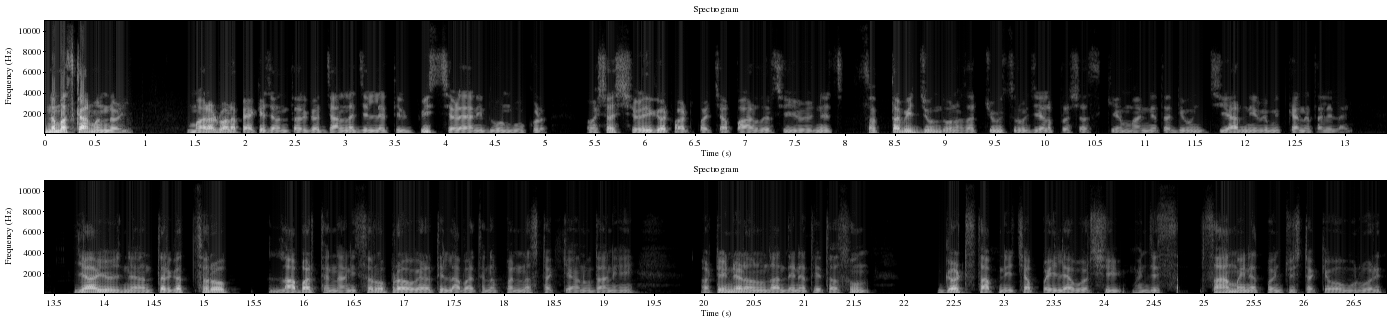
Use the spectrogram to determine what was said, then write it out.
नमस्कार मंडळी. मराठवाडा पॅकेज अंतर्गत जालना जिल्ह्यातील वीस शेळ्या आणि दोन बोकड अशा शेळीगट वाटपाच्या पारदर्शी योजनेत सत्तावीस जून दोन हजार चोवीस रोजी याला प्रशासकीय मान्यता देऊन जी आर निर्मित करण्यात आलेला आहे. या योजनेअंतर्गत सर्व लाभार्थ्यांना आणि सर्व प्रवर्गातील लाभार्थ्यांना पन्नास टक्के अनुदान हे अटेंडेड अनुदान देण्यात येत असून गट स्थापनेच्या पहिल्या वर्षी म्हणजे सहा महिन्यात पंचवीस टक्के व उर्वरित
